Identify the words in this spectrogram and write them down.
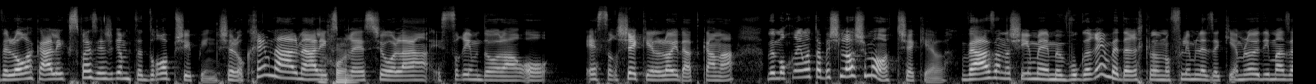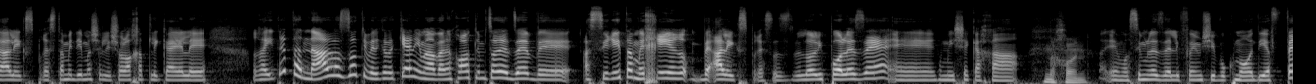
ולא רק אלי אקספרס, יש גם את ה drop shipping, שלוקחים נעל מאלי נכון. אקספרס שעולה 20 דולר או 10 שקל, לא יודעת כמה, ומוכרים אותה ב-300 שקל. ואז אנשים אה, מבוגרים בדרך כלל נופלים לזה, כי הם לא יודעים מה זה אלי אקספרס. תמיד אמא שלי שולחת לי כאלה ראית את הנעל הזאת? ואני כזה, כן, אמא, אבל אני יכולה למצוא את זה בעשירית המחיר באלי אקספרס, אז לא ליפול לזה, אה, מי שככה... נכון. הם עושים לזה לפעמים שיווק מאוד יפה,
